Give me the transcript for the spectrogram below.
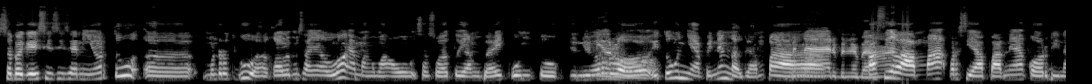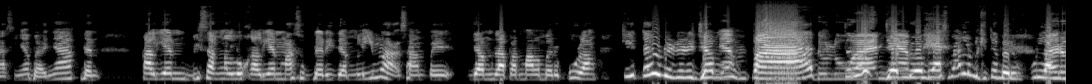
sebagai sisi senior tuh eh, menurut gua kalau misalnya lo emang mau sesuatu yang baik untuk junior, Junior lo, lo. itu nyiapinnya nggak gampang. benar, benar banget. Pasti lama persiapannya, koordinasinya banyak dan kalian bisa ngeluh kalian masuk dari jam 5 sampai jam 8 malam baru pulang. Kita udah dari jam, jam 4 duluan terus jam jam 12 malam kita baru pulang. baru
